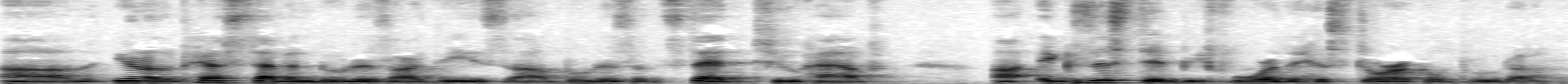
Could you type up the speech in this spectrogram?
Uh, you know, the past seven Buddhas are these uh, Buddhas that said to have uh, existed before the historical Buddha.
